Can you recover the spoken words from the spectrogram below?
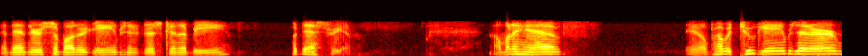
And then there's some other games that are just going to be pedestrian. I'm going to have you know probably two games that are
